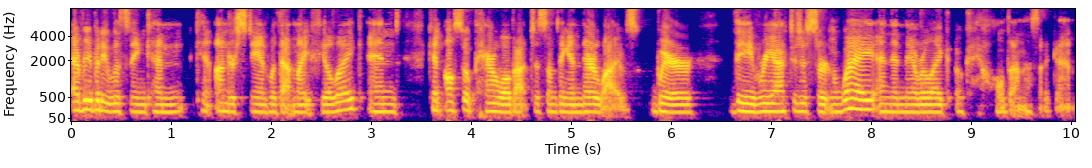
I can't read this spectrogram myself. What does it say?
everybody listening can can understand what that might feel like and can also parallel that to something in their lives where they reacted a certain way and then they were like okay hold on a second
